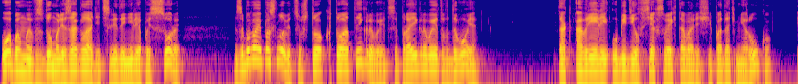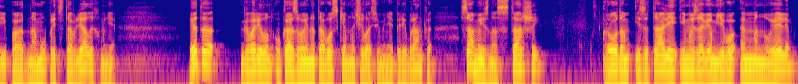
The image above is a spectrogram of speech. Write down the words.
оба мы вздумали загладить следы нелепой ссоры, забывая пословицу, что кто отыгрывается, проигрывает вдвое. Так Аврелий убедил всех своих товарищей подать мне руку и по одному представлял их мне. Это, — говорил он, указывая на того, с кем началась у меня перебранка, — самый из нас старший, родом из Италии, и мы зовем его Эммануэлем,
